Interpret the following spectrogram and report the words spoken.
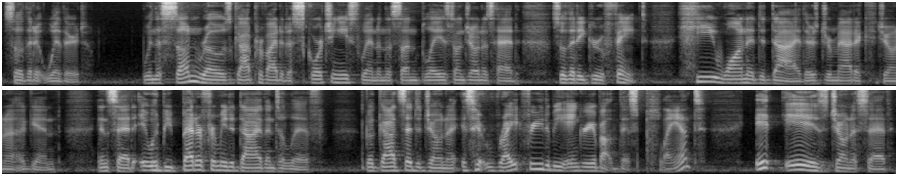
so that it withered. When the sun rose, God provided a scorching east wind, and the sun blazed on Jonah's head so that he grew faint. He wanted to die. There's dramatic Jonah again, and said, It would be better for me to die than to live. But God said to Jonah, Is it right for you to be angry about this plant? It is, Jonah said,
